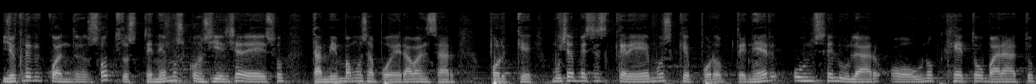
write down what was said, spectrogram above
Y yo creo que cuando nosotros tenemos conciencia de eso, también vamos a poder avanzar porque muchas veces creemos que por obtener un celular o un objeto barato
